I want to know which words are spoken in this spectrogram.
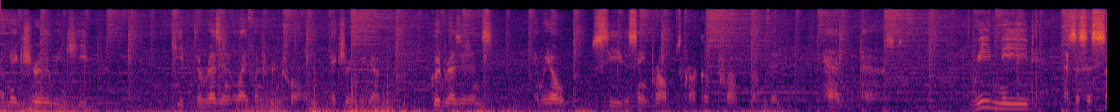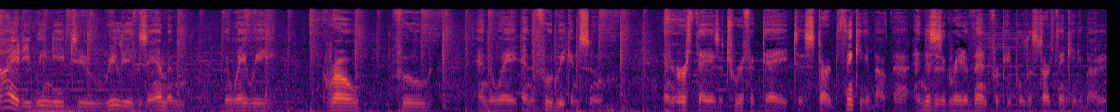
uh, make sure that we keep keep the resident life under control. Make sure that we got good residents and we don't see the same problems crop up that had in the past. We need, as a society, we need to really examine the way we grow food and the way and the food we consume. And Earth Day is a terrific day to start thinking about that. And this is a great event for people to start thinking about it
